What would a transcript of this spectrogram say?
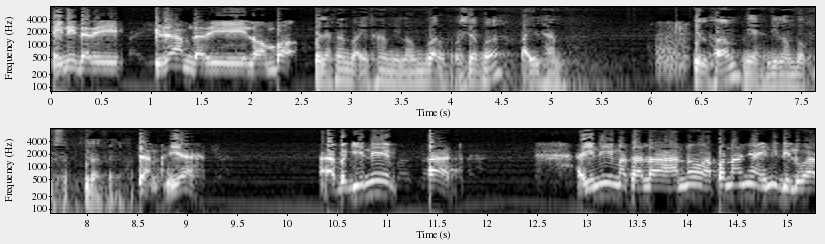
Ini dari Pak Izam dari Lombok. Silakan Pak Ilham di Lombok Siapa? Pak Ilham Ilham. Iya di Lombok Ustaz Silakan. Ilham. Ya. Begini Pak Ustaz. Ini masalah anu apa nanya ini di luar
